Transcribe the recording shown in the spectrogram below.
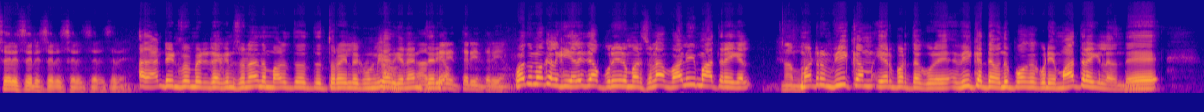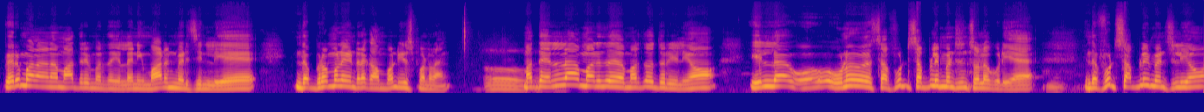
சரி சரி சரி சரி சரி சரி. அது ஆன்டி இன்ஃப்ளமேட்டரி ட்ரக்னு சொன்னா இந்த மருத்துவ துறையில் இருக்கவங்களுக்கு அதுக்கு என்னன்னு தெரியும். தெரியும் தெரியும் பொதுமக்களுக்கு எளிதாக புரியுற மாதிரி சொன்னா வலி மாத்திரைகள் மற்றும் வீக்கம் ஏற்படுத்தக்கூடிய வீக்கத்தை வந்து போக்கக்கூடிய மாத்திரைகளை வந்து பெரும்பாலான மாத்திரை மருந்துகளில் நீங்கள் மாடர்ன் மெடிசின்லேயே இந்த புரோமலின்ற காம்பவுண்ட் யூஸ் பண்ணுறாங்க மற்ற எல்லா மருந்து மருத்துவத்துறையிலையும் இல்லை உணவு ஃபுட் சப்ளிமெண்ட்ஸ்னு சொல்லக்கூடிய. இந்த ஃபுட் சப்ளிமெண்ட்ஸ்லையும்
